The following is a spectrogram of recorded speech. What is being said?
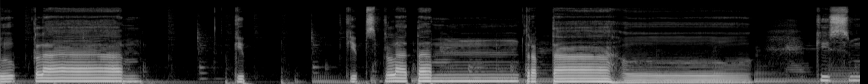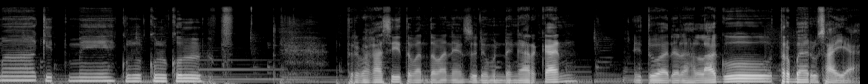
buklam Kips pelatam trap tahu. Kisma kitme kul kul kul. Terima kasih teman-teman yang sudah mendengarkan. Itu adalah lagu terbaru saya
